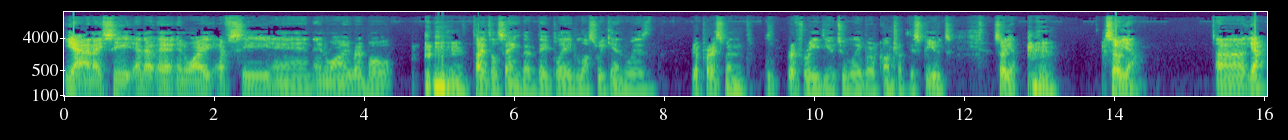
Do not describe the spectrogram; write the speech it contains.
Yeah, and I see N- uh, NYFC and NY Red Bull title saying that they played last weekend with repressment referee due to labor contract dispute. So yeah, so yeah, uh, yeah.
